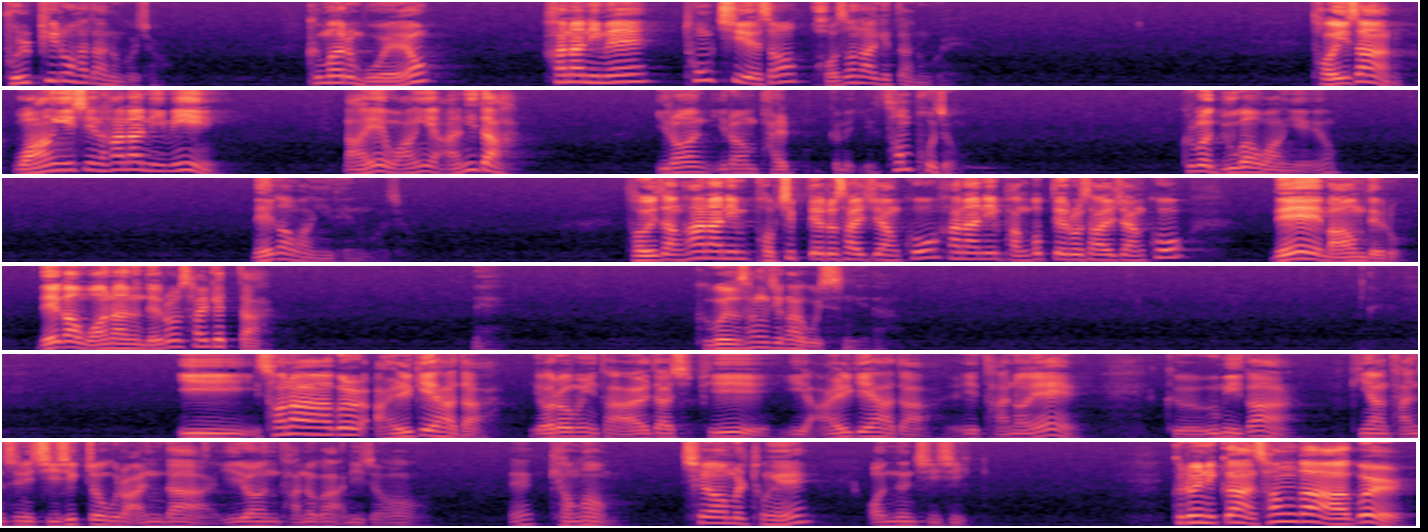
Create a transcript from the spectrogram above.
불필요하다는 거죠. 그 말은 뭐예요? 하나님의 통치에서 벗어나겠다는 거예요. 더 이상 왕이신 하나님이 나의 왕이 아니다. 이런 이런 발 선포죠. 그러면 누가 왕이에요? 내가 왕이 되는 거죠. 더 이상 하나님 법칙대로 살지 않고 하나님 방법대로 살지 않고 내 마음대로 내가 원하는 대로 살겠다. 네. 그걸 상징하고 있습니다. 이 선악을 알게 하다. 여러분이 다 알다시피 이 알게 하다 이 단어의 그 의미가 그냥 단순히 지식적으로 안다 이런 단어가 아니죠. 네? 경험, 체험을 통해 얻는 지식. 그러니까 선과 악을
